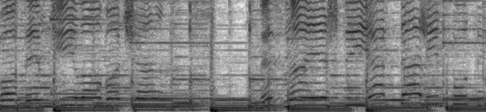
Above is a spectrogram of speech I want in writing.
Потемніло в очах, не знаєш ти, як далі бути,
